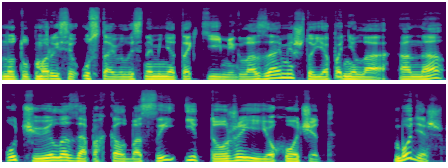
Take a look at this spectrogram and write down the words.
но тут Марыся уставилась на меня такими глазами, что я поняла, она учуяла запах колбасы и тоже ее хочет. «Будешь?»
